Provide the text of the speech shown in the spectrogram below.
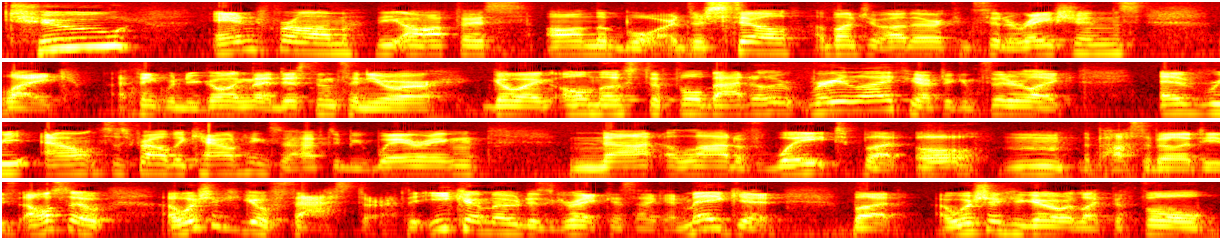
to and from the office on the board. There's still a bunch of other considerations, like I think when you're going that distance and you're going almost to full battery life, you have to consider like every ounce is probably counting, so I have to be wearing not a lot of weight, but oh, mm, the possibilities. Also, I wish I could go faster. The eco mode is great because I can make it, but I wish I could go at like the full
